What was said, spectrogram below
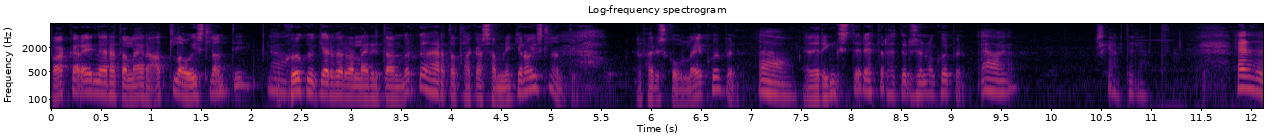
bakaræðin er hægt að læra alla á Íslandi. Já. kökugerð verður að læra í Danmörku það er hægt að taka samningin á Íslandi. En fara í skóla í já, eða ringstir eftir þetta eru sunna köpun já, já. Skemmtilegt. Heyrðu,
